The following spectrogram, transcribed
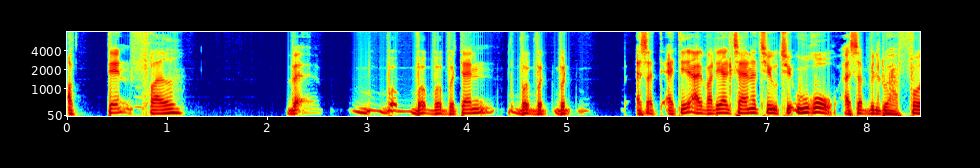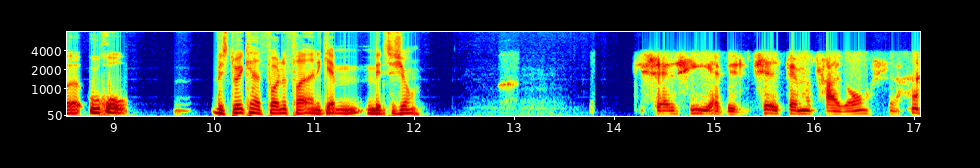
Og den fred, hvad, hvordan, hvor, hvor, hvor, altså, er det, var det alternativ til uro? Altså, ville du have fået uro, hvis du ikke havde fundet freden igennem meditation? Svært at sige, at jeg mediteret 35 år, så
